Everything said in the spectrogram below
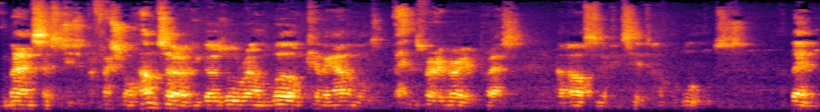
the man says that he's a professional hunter, and he goes all around the world killing animals. Ben's very, very impressed, and asks him if he's here to hunt the wolves. And Ben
